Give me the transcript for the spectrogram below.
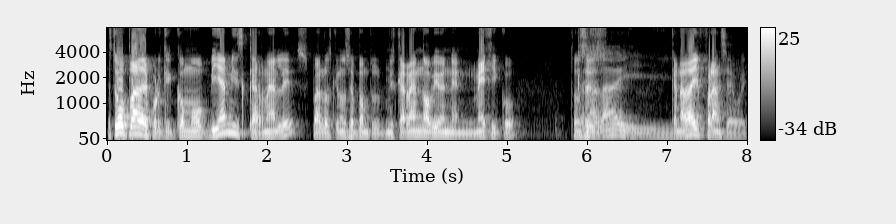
estuvo padre porque como vi a mis carnales, para los que no sepan, pues mis carnales no viven en México. Entonces, Canadá y... Canadá y Francia, güey.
